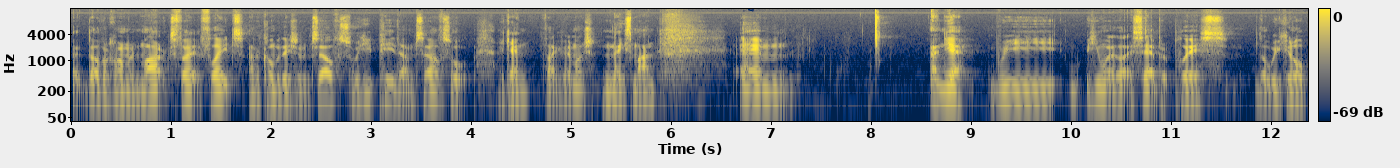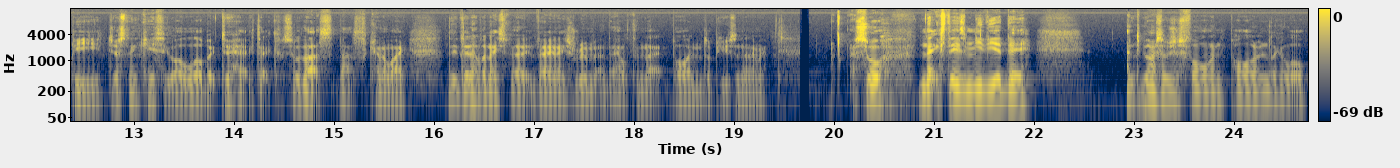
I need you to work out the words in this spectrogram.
the other cornerman Mark's flights and accommodation himself, so he paid it himself. So again, thank you very much, nice man. Um, and yeah, we he wanted like a separate place that we could all be just in case it got a little bit too hectic. So that's that's kind of why they did have a nice, very very nice room at the Hilton that Paul ended up using anyway. So next day's media day, and to be honest, I was just following Paul around like a little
